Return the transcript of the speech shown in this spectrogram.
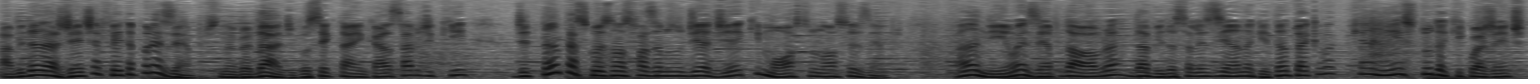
A vida da gente é feita por exemplos, não é verdade? Você que está em casa sabe de que de tantas coisas que nós fazemos no dia a dia que mostram o nosso exemplo. A Aninha é um exemplo da obra da vida salesiana aqui. Tanto é que a Aninha estuda aqui com a gente,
